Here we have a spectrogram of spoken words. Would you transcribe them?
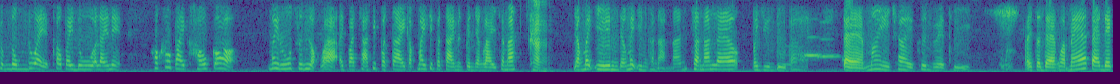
ชุมนุมด้วยเข้าไปดูอะไรเนี่ยเขาเข้าไปเขาก็ไม่รู้ซึ้งหรอกว่าไอ้ประชาธิปไตยกับไม่ธิปไตยมันเป็นอย่างไรใช่ไหมค่ะ ยังไม่อินยังไม่อินขนาดนั้น ฉะนั้นแล้วไปยืนดูได้ แต่ไม่ใช่ขึ้นเวที ไปแสดงว่าแม้ แต่เด็ก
